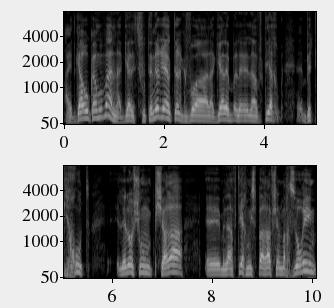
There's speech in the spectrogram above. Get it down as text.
האתגר הוא כמובן להגיע לצפות אנרגיה יותר גבוהה, להגיע להבטיח בטיחות ללא שום פשרה, אה, להבטיח מספר רב של מחזורים.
